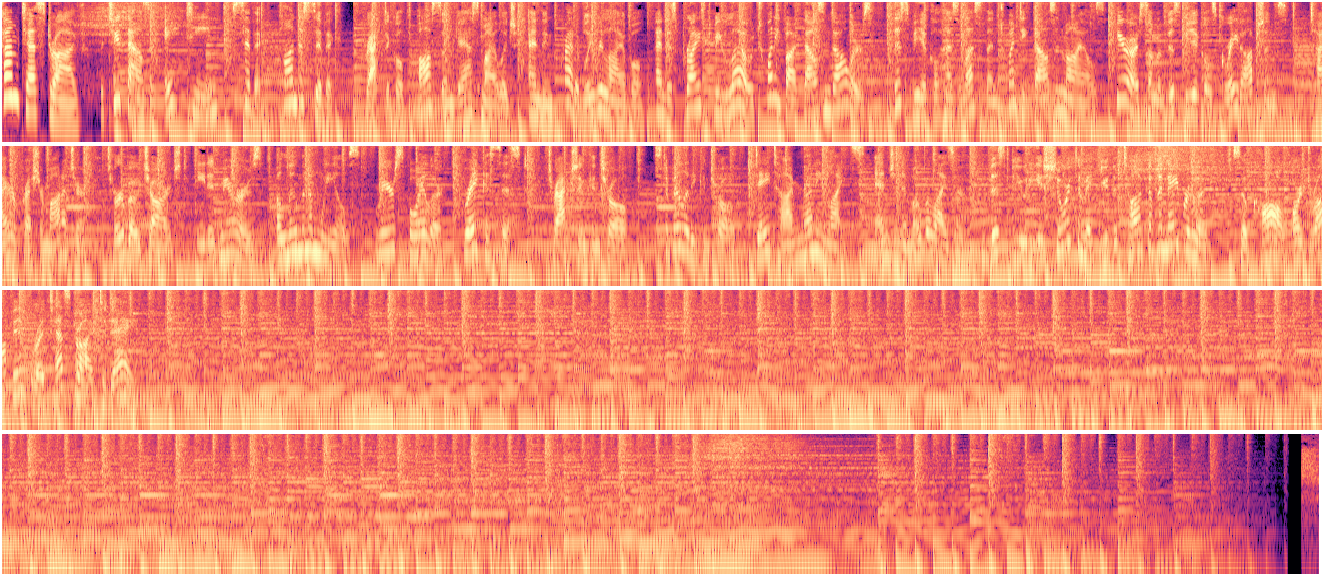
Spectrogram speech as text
Come test drive the 2018 Civic, Honda Civic. Practical, awesome gas mileage, and incredibly reliable, and is priced below $25,000. This vehicle has less than 20,000 miles. Here are some of this vehicle's great options. Tire pressure monitor, turbocharged, heated mirrors, aluminum wheels, rear spoiler, brake assist, traction control, stability control, daytime running lights, engine immobilizer. This beauty is sure to make you the talk of the neighborhood. So call or drop in for a test drive today.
